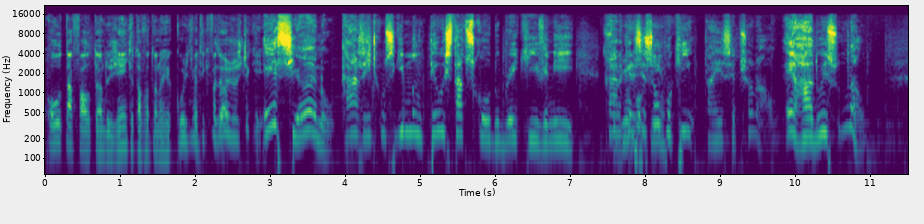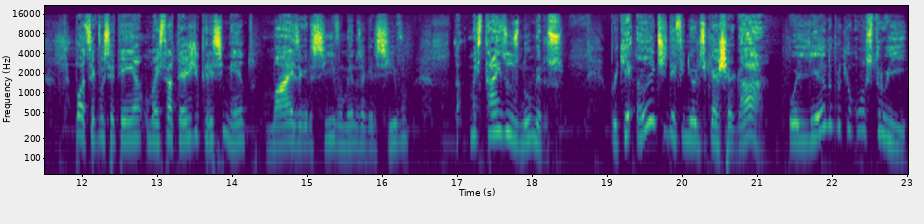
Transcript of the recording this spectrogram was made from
ou tá faltando gente, ou tá faltando recurso, a gente vai ter que fazer um ajuste aqui. Esse ano, cara, se a gente conseguir manter o status quo do break-even e, cara, Subir um crescer só um pouquinho, tá excepcional. É errado isso? Não. Pode ser que você tenha uma estratégia de crescimento, mais agressivo, menos agressivo, tá? mas traz os números. Porque antes de definir onde você quer chegar, olhando para o que eu construí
